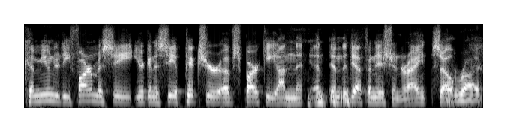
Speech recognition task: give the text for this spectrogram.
community pharmacy, you're going to see a picture of Sparky on the in, in the definition, right? So right.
